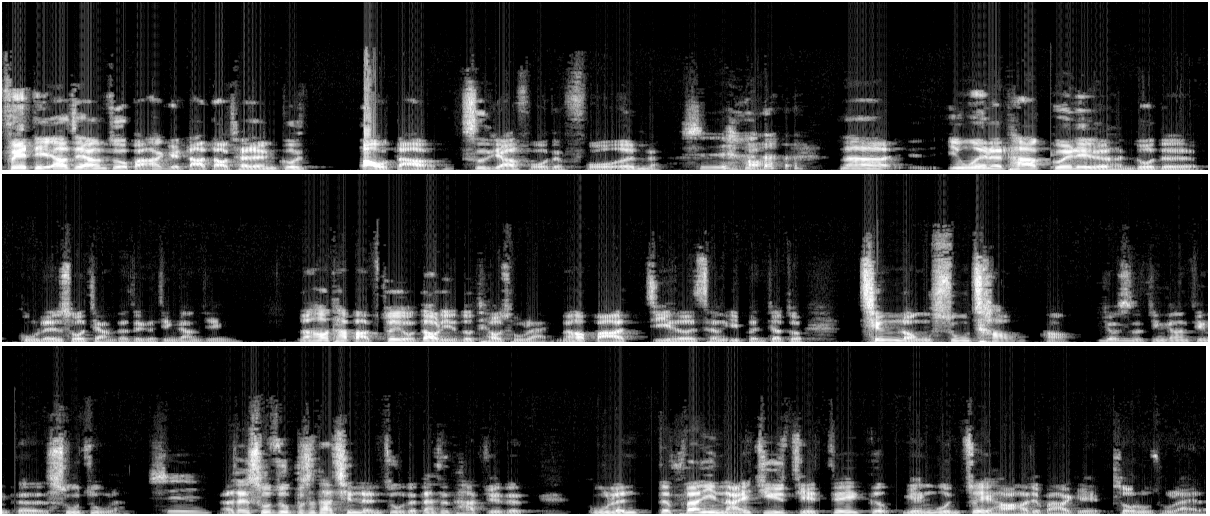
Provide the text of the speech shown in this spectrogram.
非得要这样做，把他给打倒才能够。报答释迦佛的佛恩呢？是好，那因为呢，他归类了很多的古人所讲的这个《金刚经》，然后他把最有道理的都挑出来，然后把它集合成一本叫做《青龙书钞》，哈，就是《金刚经》的书注了。是啊，这个书注不是他亲人注的，但是他觉得古人的翻译哪一句解这个原文最好，他就把它给收录出来了。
